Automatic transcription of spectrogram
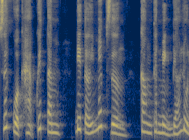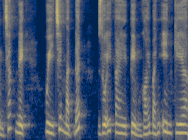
rốt cuộc hạ quyết tâm, đi tới mép giường, cong thân mình béo lùn chắc nịch, quỳ trên mặt đất, duỗi tay tìm gói bánh in kia.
